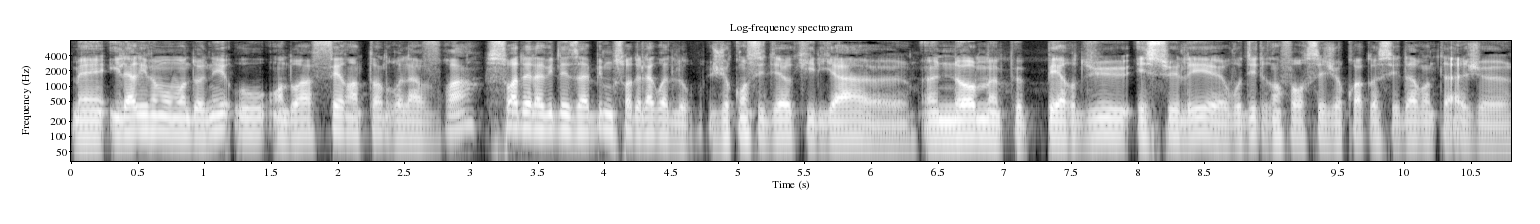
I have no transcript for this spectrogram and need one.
mais il arrive un moment donné où on doit faire entendre la voix, soit de la ville des Abîmes, soit de la Guadeloupe. Je considère qu'il y a euh, un homme un peu perdu, esselé, euh, vous dites renforcé, je crois que c'est davantage... Euh,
